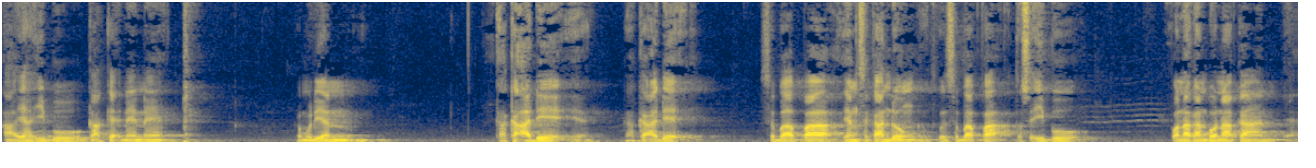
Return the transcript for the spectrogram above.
Ayah, ibu, kakek, nenek, kemudian kakak adik, ya. kakak adik, sebapak yang sekandung, sebapak atau seibu, ponakan-ponakan, ya.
